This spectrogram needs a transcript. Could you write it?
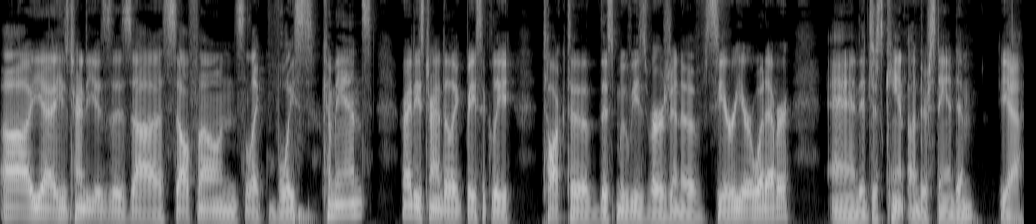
Uh, yeah, he's trying to use his uh, cell phone's like voice commands, right? He's trying to like basically talk to this movie's version of Siri or whatever, and it just can't understand him. Yeah.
